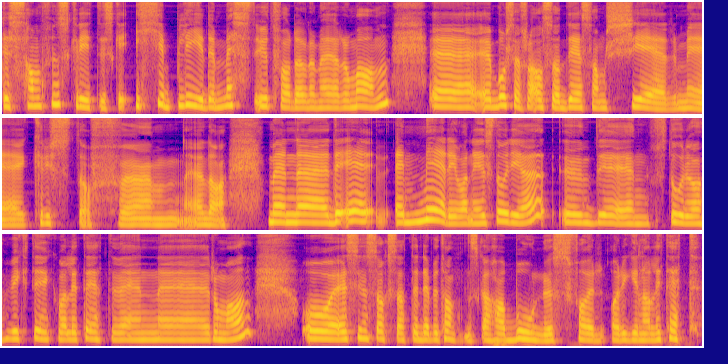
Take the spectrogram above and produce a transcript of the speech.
det samfunnskritiske ikke blir det mest utfordrende med romanen, bortsett fra altså det som skjer med Kristoff da. Men det er, er mer i historie. Det er en stor og viktig kvalitet ved en roman. Og jeg syns også at debutanten skal ha bonus for originalitet.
